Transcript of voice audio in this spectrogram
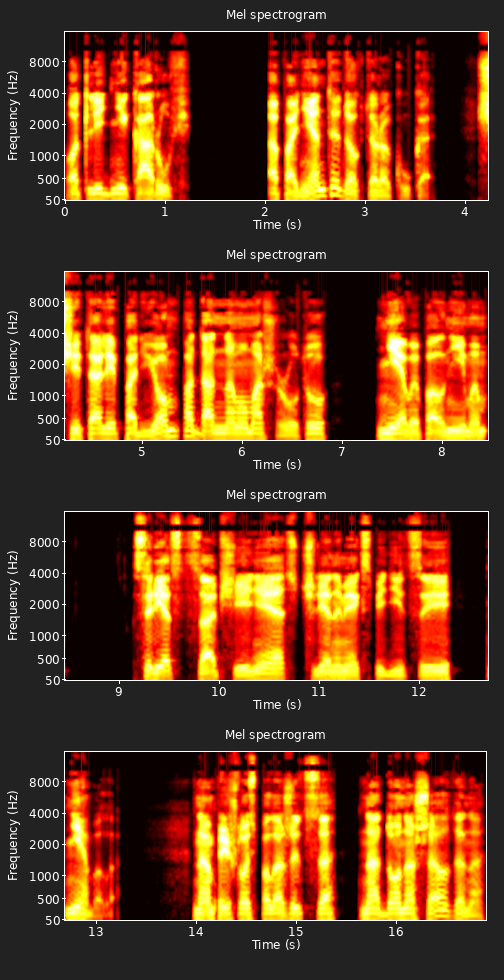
от ледника Руфь. Оппоненты доктора Кука считали подъем по данному маршруту невыполнимым. Средств сообщения с членами экспедиции не было. Нам пришлось положиться на Дона Шелдона,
